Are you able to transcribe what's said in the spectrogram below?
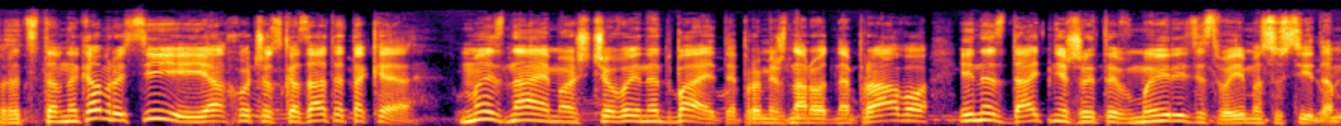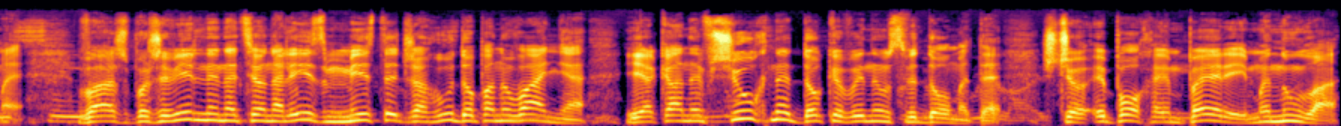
Представникам Росії я хочу сказати таке: ми знаємо, що ви не дбаєте про міжнародне право і не здатні жити в мирі зі своїми сусідами. Ваш божевільний націоналізм містить жагу до панування, яка не вщухне, доки ви не усвідомите, що епоха імперії минула,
